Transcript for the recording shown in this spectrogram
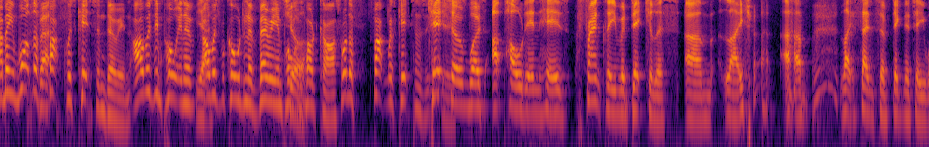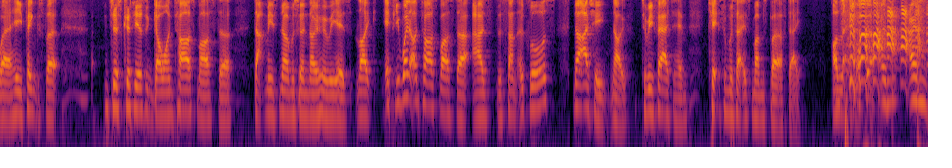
I mean, what the fuck was Kitson doing? I was importing a, Yeah. I was recording a very important Sure. podcast. What the fuck was Kitson's excuse? Kitson was upholding his frankly ridiculous, um, like, um, like sense of dignity, where he thinks that just because he doesn't go on Taskmaster, that means no one's going to know who he is. Like, if he went on Taskmaster as the Santa Claus, no, actually, no. To be fair to him, Kitson was at his mum's birthday. I'll let him. and, and,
